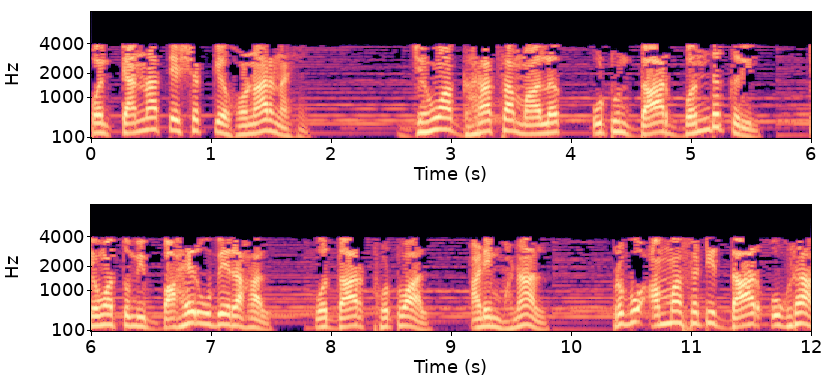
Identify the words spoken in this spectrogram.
पण त्यांना ते शक्य होणार नाही. जेव्हा घराचा मालक उठून दार बंद करील तेव्हा तुम्ही बाहेर उभे राहाल व दार ठोठवाल आणि म्हणाल प्रभू आम्हासाठी दार उघडा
